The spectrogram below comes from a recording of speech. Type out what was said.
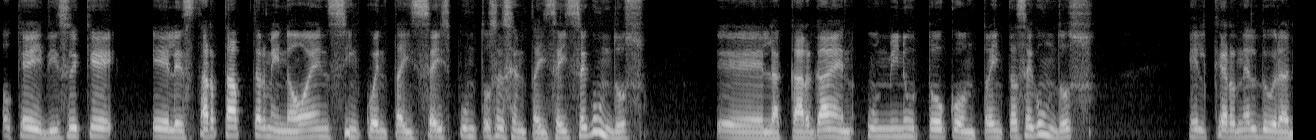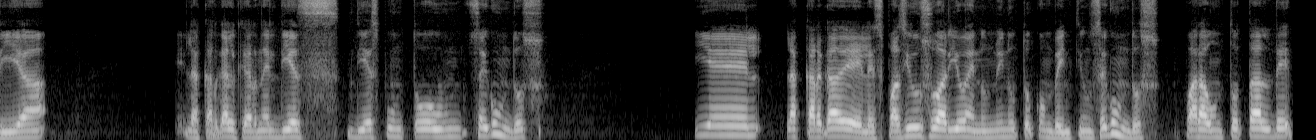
Ok, dice que el startup terminó en 56.66 segundos. Eh, la carga en 1 minuto con 30 segundos el kernel duraría la carga del kernel 10.1 segundos y el, la carga del espacio de usuario en un minuto con 21 segundos para un total de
